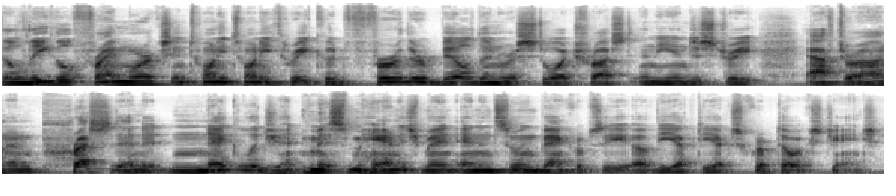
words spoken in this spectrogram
the legal frameworks in 2023 could further build and restore trust in the industry after an unprecedented negligent mismanagement and ensuing bankruptcy of the FTX crypto exchange.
